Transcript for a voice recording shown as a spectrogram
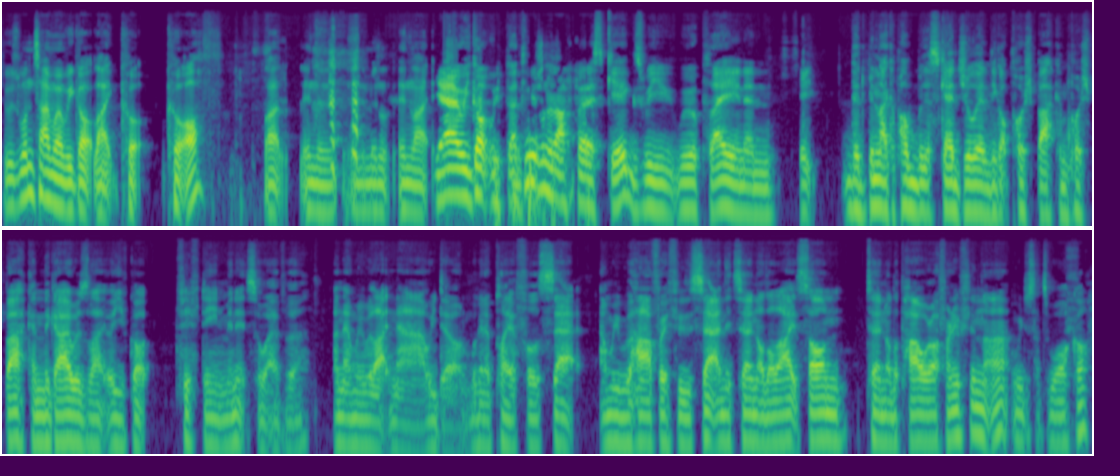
There was one time where we got like cut cut off, like in the in the middle, in like Yeah, we got. We, I think it was one of our first gigs. We we were playing, and it there'd been like a problem with the schedule, and they got pushed back and pushed back, and the guy was like, "Oh, you've got 15 minutes or whatever," and then we were like, "Nah, we don't. We're going to play a full set." And we were halfway through the set, and they turned all the lights on, turned all the power off, or anything like that. We just had to walk off.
